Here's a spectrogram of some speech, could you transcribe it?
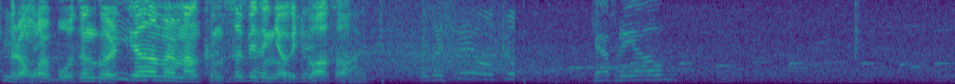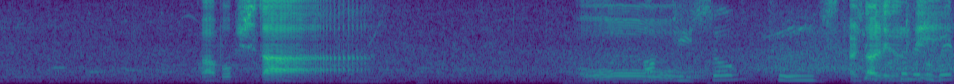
그런 걸 모든 걸 뛰어넘을 만큼 수비 능력이 좋아서. Gabriel. 가봅시다. Park 오 Ji-sung proves 잘 just a 달리는데.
